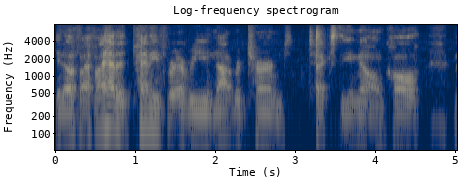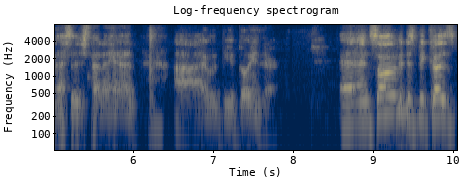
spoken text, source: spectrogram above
You know, if I, if I had a penny for every not returned text, email, and call message that I had, uh, I would be a billionaire. And, some of it is because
